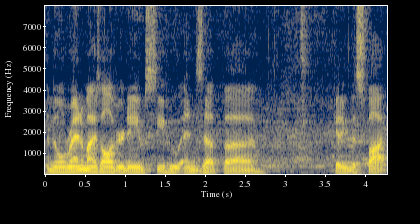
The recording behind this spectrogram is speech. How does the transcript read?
And then we'll randomize all of your names, see who ends up uh, getting the spot.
